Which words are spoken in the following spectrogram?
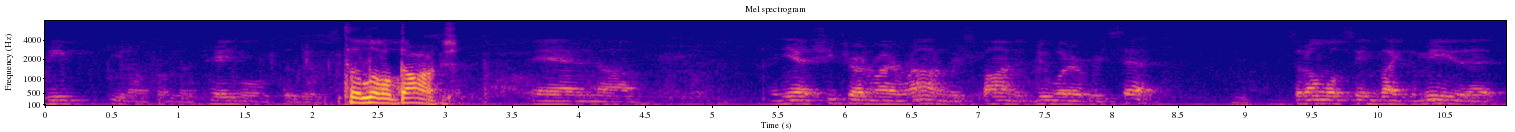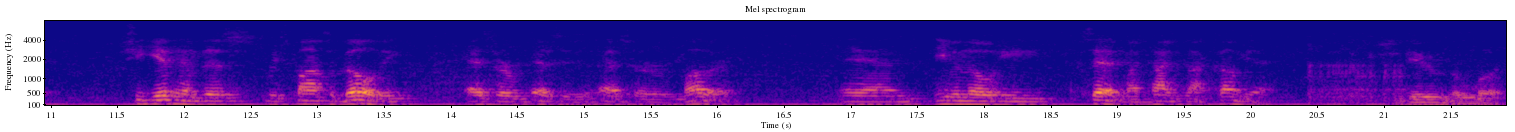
meat, you know, from the table to the... To the little dogs. And, uh, and yet she turned right around and responded, do whatever he says. So it almost seems like to me that she gave him this responsibility as her, as his, as her mother. And even though he said, my time's not come yet, She gave him the look.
